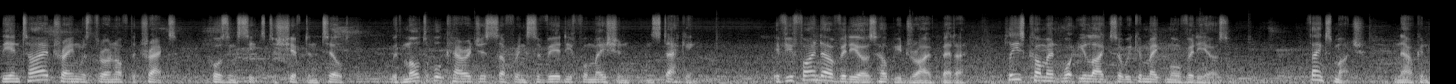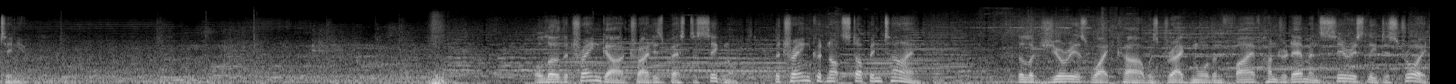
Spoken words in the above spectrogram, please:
The entire train was thrown off the tracks, causing seats to shift and tilt, with multiple carriages suffering severe deformation and stacking. If you find our videos help you drive better, please comment what you like so we can make more videos. Thanks much. Now continue. Although the train guard tried his best to signal, the train could not stop in time. The luxurious white car was dragged more than 500 m and seriously destroyed.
